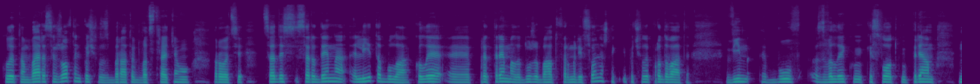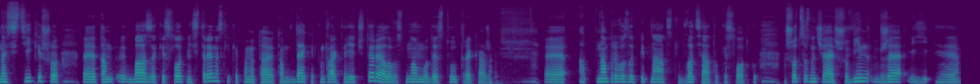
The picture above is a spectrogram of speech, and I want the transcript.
коли там вересень-жовтень почали збирати в 23-му році. Це десь середина літа була, коли е, притримали дуже багато фермерів соняшник і почали продавати. Він е, був з великою кислоткою, прям настільки, що е, там е, база кислотність 3, наскільки пам'ятаю, там в деяких контрактах є 4, але в основному десь тут 3 каже. Е, а нам привозили 15-ту, 20-ту кислотку. Що це означає? Що він вже. Е,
